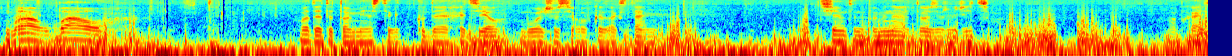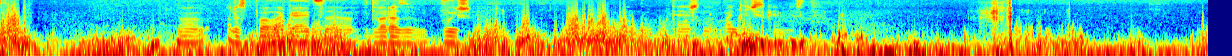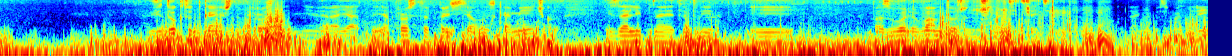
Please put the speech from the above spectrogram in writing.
Вау, вау! Вот это то место, куда я хотел больше всего в Казахстане. Чем-то напоминает озеро Рицу в Абхазии. Но располагается в два раза выше. Это, конечно, магическое место. Видок тут, конечно, просто невероятный. Я просто присел на скамеечку и залип на этот вид. И позволю вам тоже насладиться этим. Куда не посмотри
